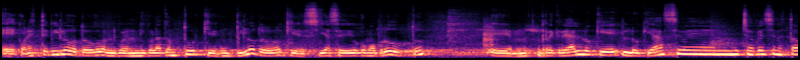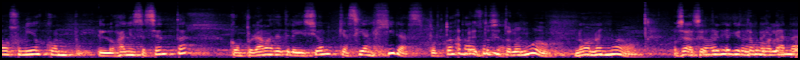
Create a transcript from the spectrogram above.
eh, con este piloto, con, el Nicolaton Tour, que es un piloto que ya se dio como producto, eh, recrear lo que, lo que hacen muchas veces en Estados Unidos con, en los años 60 con programas de televisión que hacían giras por todo Ah, Estados entonces esto no es nuevo. No, no es nuevo. O sea, se entiende que estamos hablando-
